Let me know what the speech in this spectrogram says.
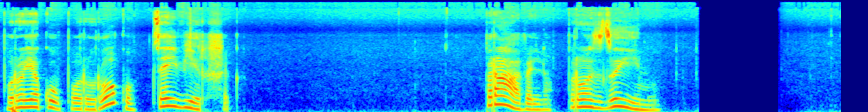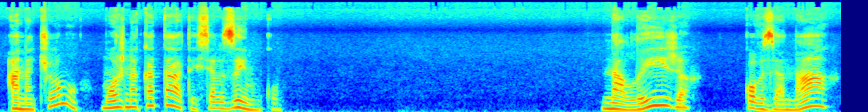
про яку пору року цей віршик? Правильно, про зиму. А на чому можна кататися взимку? На лижах, ковзанах,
